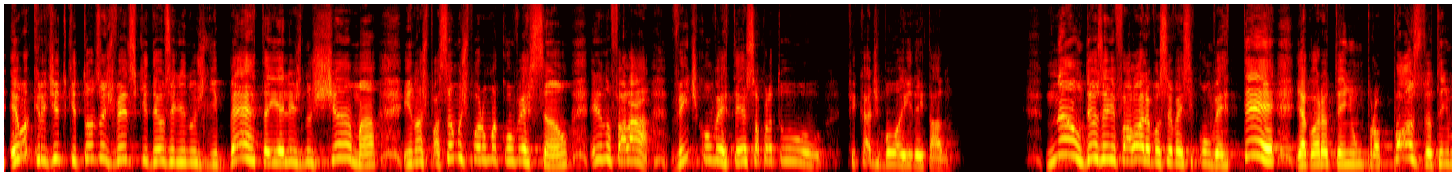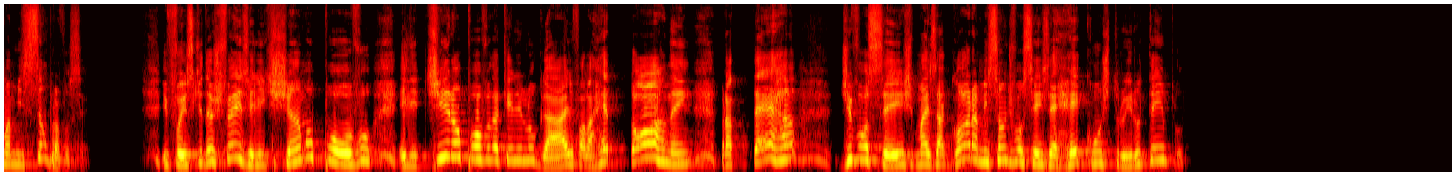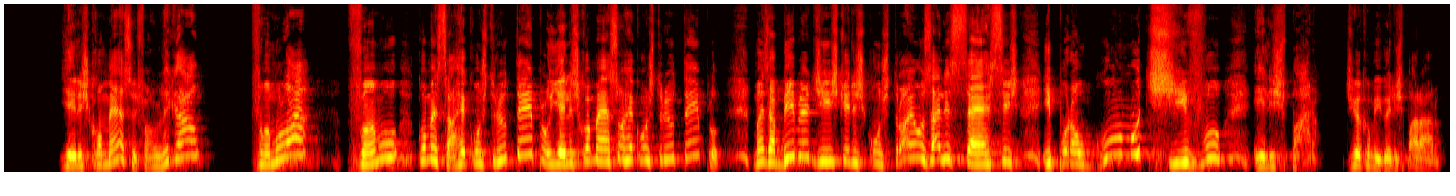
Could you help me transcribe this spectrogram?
Eu acredito que todas as vezes que Deus ele nos liberta e ele nos chama e nós passamos por uma conversão, ele não fala, ah, vem te converter só para tu ficar de boa aí deitado. Não, Deus ele fala, olha, você vai se converter e agora eu tenho um propósito, eu tenho uma missão para você. E foi isso que Deus fez. Ele chama o povo, ele tira o povo daquele lugar, ele fala: retornem para a terra de vocês, mas agora a missão de vocês é reconstruir o templo. E eles começam, eles falam: legal, vamos lá, vamos começar a reconstruir o templo. E eles começam a reconstruir o templo. Mas a Bíblia diz que eles constroem os alicerces e por algum motivo eles param. Diga comigo, eles pararam.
